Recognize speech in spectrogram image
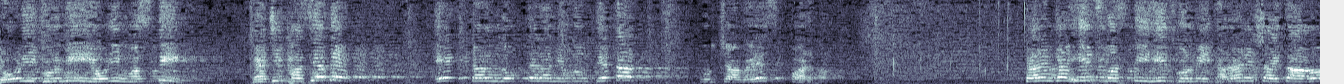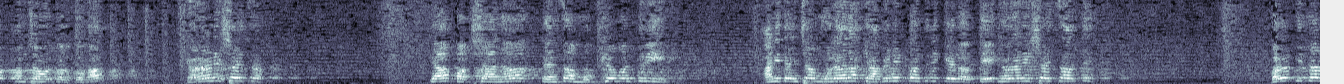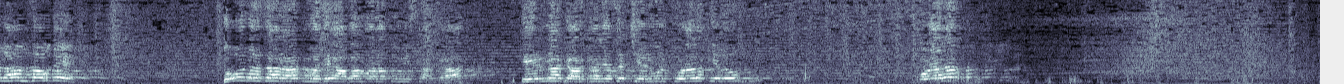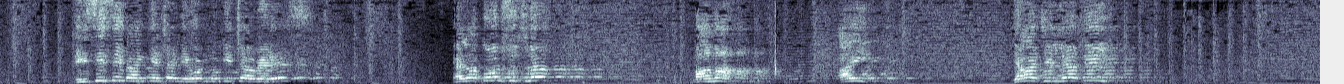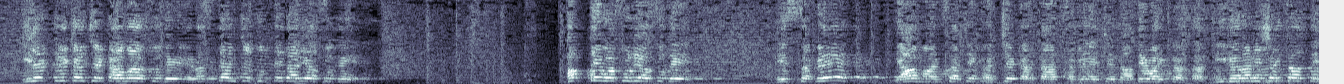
एवढी गुरमी एवढी मस्ती. ह्याची खासियत आहे एक टर्म लोक त्याला निवडून देतात पुढच्या वेळेस पाडतात. कारण का हीच मस्ती हीच गुर्मी घराणेशाहीचा आरोप आमच्यावर करतो हा. घराणेशाहीचा. त्या पक्षानं त्यांचा मुख्यमंत्री आणि त्यांच्या मुलाला कॅबिनेट मंत्री केलं ते घराणेशाही चालते बरं तिथं लांब जाऊ दे. दोन हजार आठमध्ये आबा मला तुम्ही सांगा तेरणा कारखान्याचं चेअरमन कोणाला केलं? कोणाला? डीसीसी बँकेच्या निवडणुकीच्या वेळेस याला कोण सुचलं? मामा आई या जिल्ह्यातील इलेक्ट्रिकलचे काम असू दे रस्त्यांचे गुत्तेदारी असू दे हप्ते वसुली असू दे. हे सगळे या माणसाचे घरचे करतात सगळे याचे नातेवाईक करतात. ही घराणेशाही असते.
